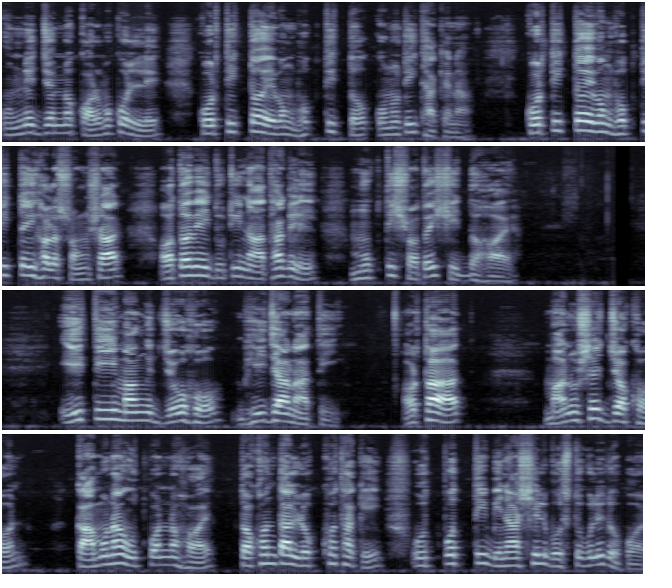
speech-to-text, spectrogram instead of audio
অন্যের জন্য কর্ম করলে কর্তৃত্ব এবং ভক্তিত্ব কোনোটিই থাকে না। কর্তৃত্ব এবং ভক্তিত্বই হলো সংসার, অতএব এই দুটি না থাকলে মুক্তি স্বতই সিদ্ধ হয়। ইতি মাং জোহ ভিজানাতি। অর্থাৎ মানুষের যখন কামনা উৎপন্ন হয় তখন তার লক্ষ্য থাকে উৎপত্তি বিনাশীল বস্তুগুলির ওপর।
